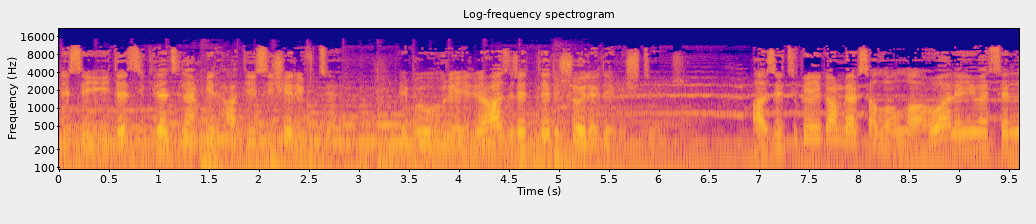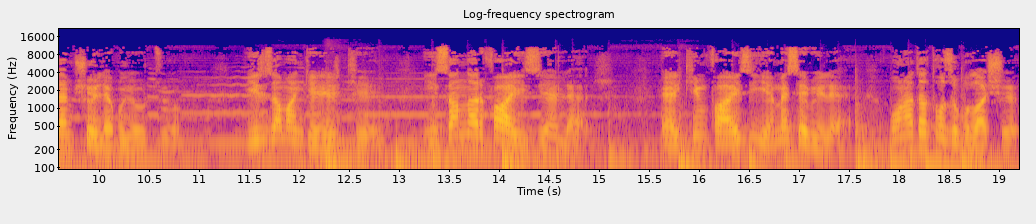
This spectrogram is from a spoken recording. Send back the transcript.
Nese'de zikredilen bir hadisi şerifte Ebu Hureyre Hazretleri şöyle demiştir. Hazreti Peygamber sallallahu aleyhi ve sellem şöyle buyurdu. Bir zaman gelir ki insanlar faiz yerler. Her kim faizi yemese bile ona da tozu bulaşır.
